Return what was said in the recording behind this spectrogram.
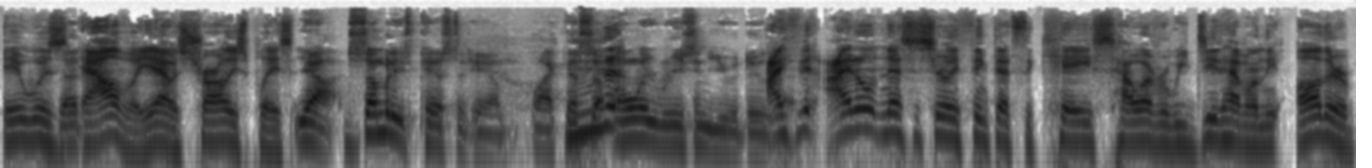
It was that- Alva, yeah, it was Charlie's place. Yeah, somebody's pissed at him. Like that's the only reason you would do that. I think I don't necessarily think that's the case. However, we did have on the other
